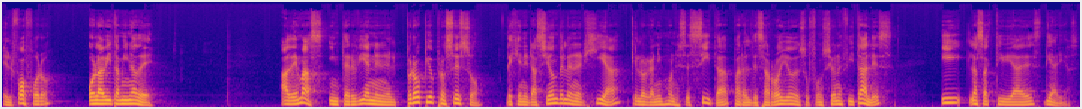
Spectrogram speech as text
el fósforo o la vitamina D. Además, interviene en el propio proceso de generación de la energía que el organismo necesita para el desarrollo de sus funciones vitales y las actividades diarias.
